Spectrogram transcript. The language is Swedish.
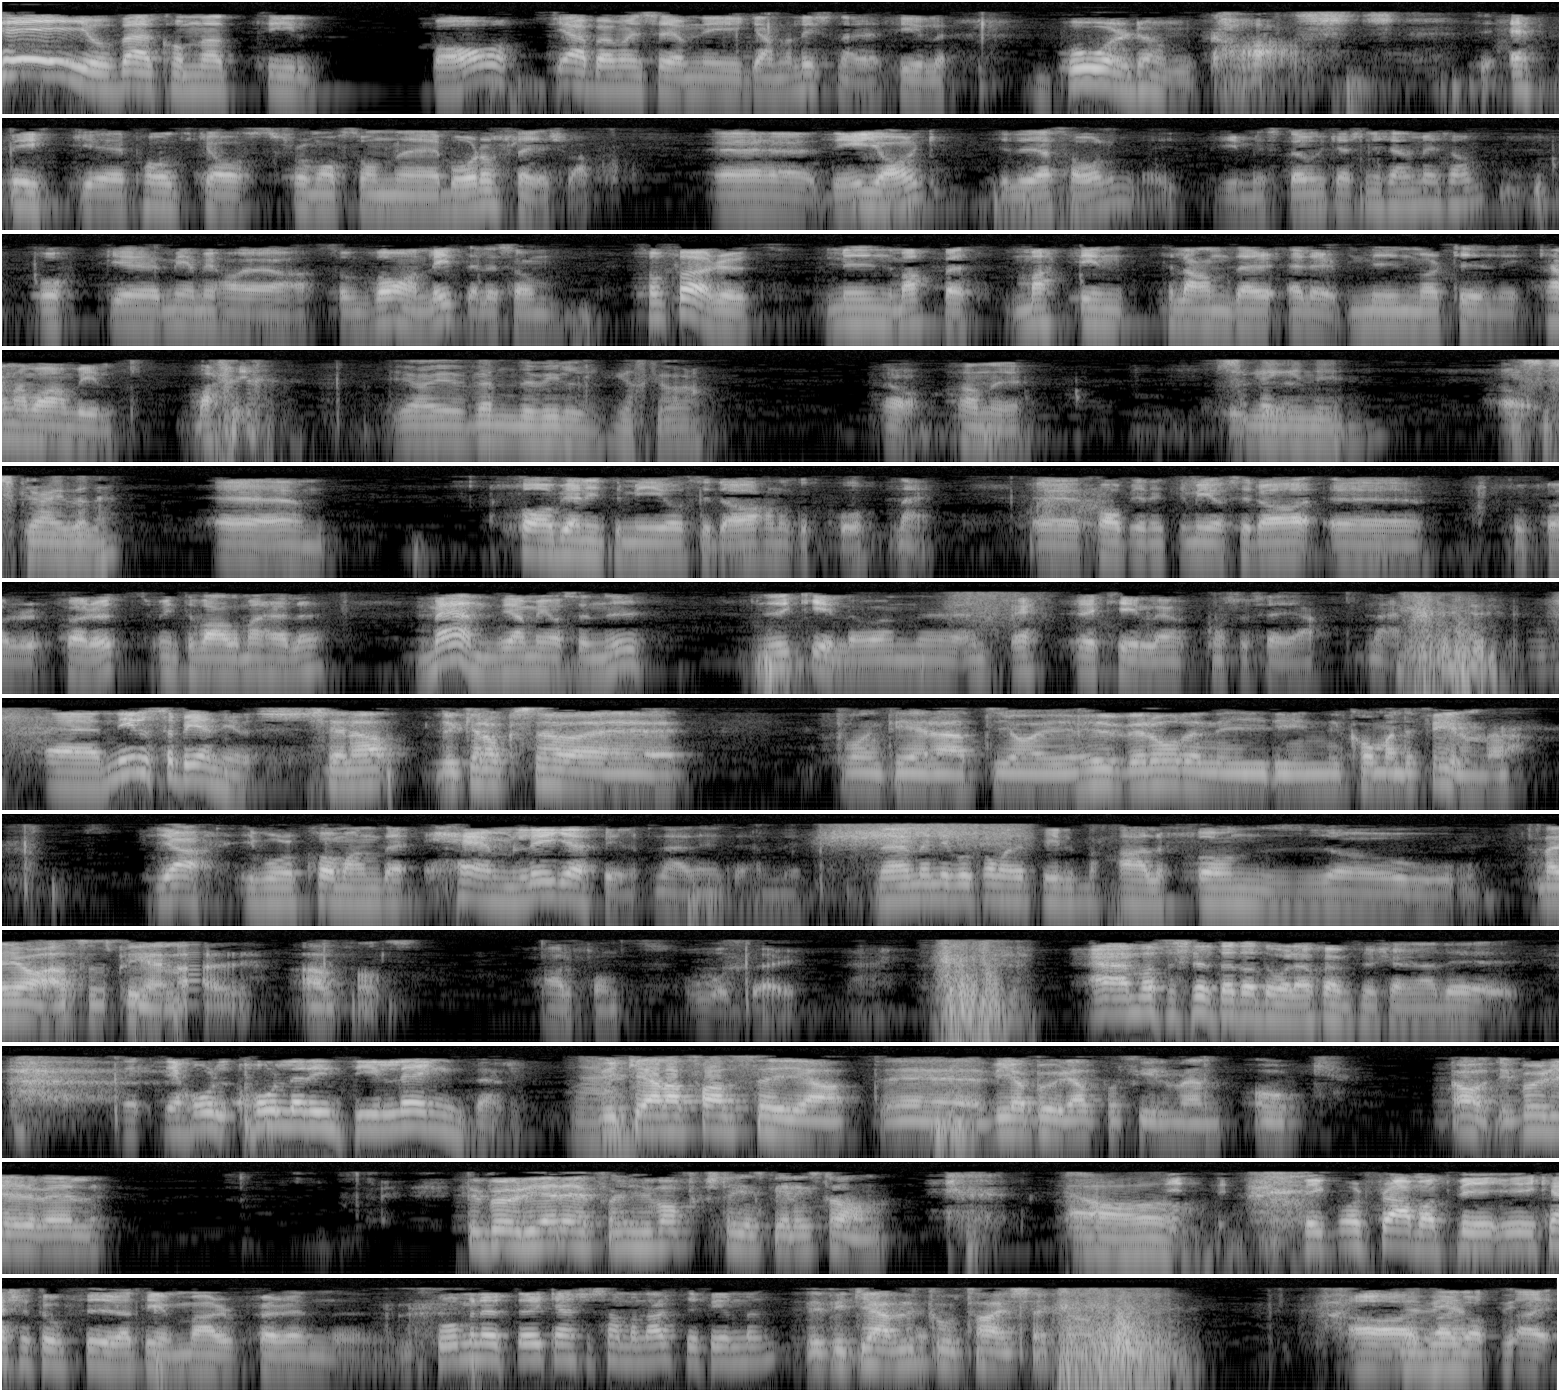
Hej och välkomna tillbaka, bör man ju säga om ni är gamla lyssnare, till Boredom Cast. The epic eh, podcast från oss från eh, Boredom Slayers va. Eh, det är jag, Elias Holm, Jimmy Stone kanske ni känner mig som. Och med mig har jag som vanligt, eller som, som förut, min mappet, Martin Tillander, eller min Martini. Kan han vad han vill. Martin. Jag är vem du vill jag ska vara. Ja, han är Så länge ni Ja. är subscribade. Ehm, Fabian är inte med oss idag, han har gått på, nej. Eh, Fabian är inte med oss idag, eh, som för, förut, och inte Valmar heller. Men vi har med oss en ny, ny kille och en, eh, en bättre kille, måste jag säga. Nej. Eh, Nils Abenius. Tjena. Du kan också eh, poängtera att jag är huvudrollen i din kommande film. Ja, i vår kommande hemliga film. Nej, den är inte hemlig. Nej, men i vår kommande film, Alfonso. Där jag alltså spelar Alfons. Alfons Åberg. Nej. Jag måste sluta ta dåliga skämt nu känner jag. Det, det, det håll, håller inte i längden. Vi kan i alla fall säga att eh, vi har börjat på filmen och ja, det började väl hur började, för hur var första inspelningsdagen? Ja. Det går framåt. Vi, vi kanske tog fyra timmar för en, två minuter kanske sammanlagt i filmen. Vi fick jävligt god thai-check då. Ja, det var vi- gott. vi- Nej,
